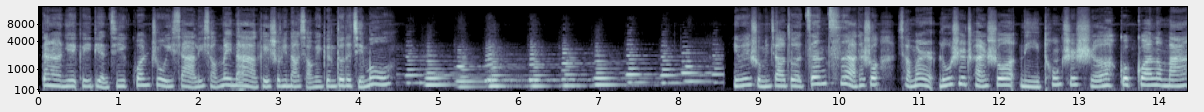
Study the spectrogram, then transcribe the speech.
当然，你也可以点击关注一下李小妹呢，可以收听到小妹更多的节目。哦署名叫做曾次啊，他说：“小妹儿，炉石传说你通吃蛇过关了吗？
